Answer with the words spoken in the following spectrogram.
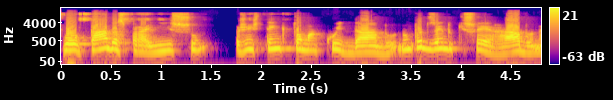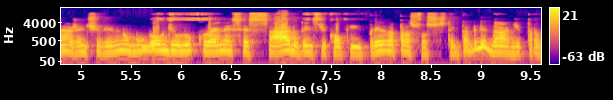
voltadas para isso, a gente tem que tomar cuidado. Não estou dizendo que isso é errado, né? A gente vive num mundo onde o lucro é necessário dentro de qualquer empresa para sua sustentabilidade, para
